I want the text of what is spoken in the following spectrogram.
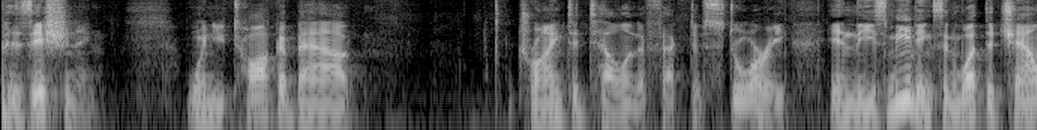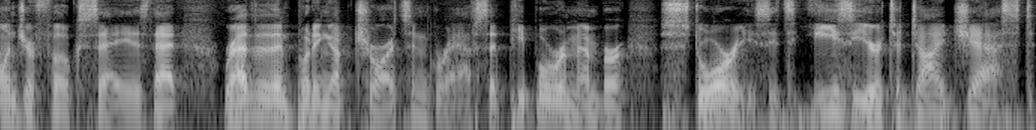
positioning when you talk about trying to tell an effective story in these meetings. And what the Challenger folks say is that rather than putting up charts and graphs, that people remember stories. It's easier to digest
